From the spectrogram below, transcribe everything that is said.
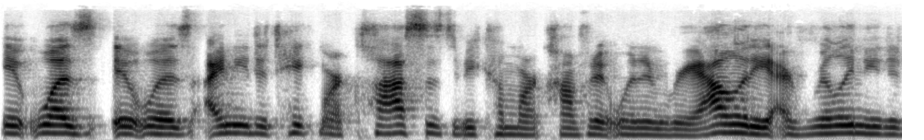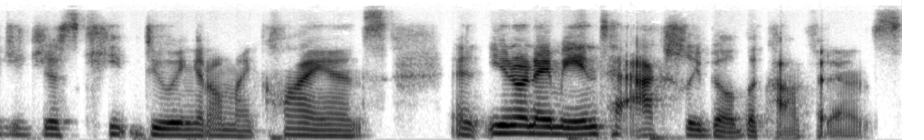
it was it was I need to take more classes to become more confident when in reality I really needed to just keep doing it on my clients and you know what I mean to actually build the confidence.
